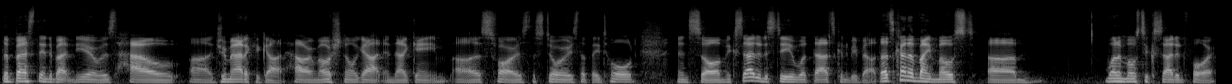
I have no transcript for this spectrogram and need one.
the best thing about Nier was how uh, dramatic it got, how emotional it got in that game, uh, as far as the stories that they told, and so I'm excited to see what that's going to be about. That's kind of my most um, what I'm most excited for.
